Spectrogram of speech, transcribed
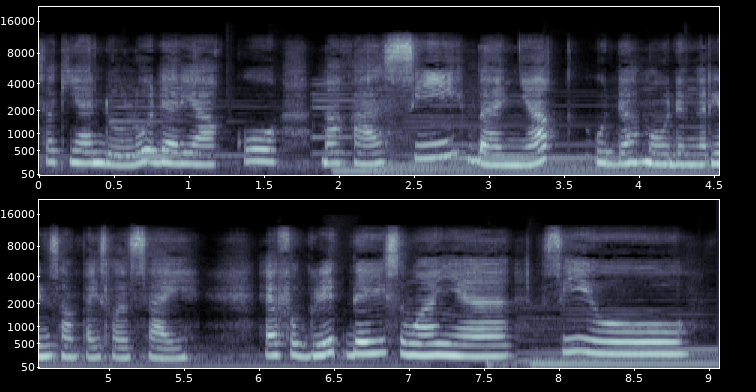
Sekian dulu dari aku. Makasih banyak udah mau dengerin sampai selesai. Have a great day semuanya. See you.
